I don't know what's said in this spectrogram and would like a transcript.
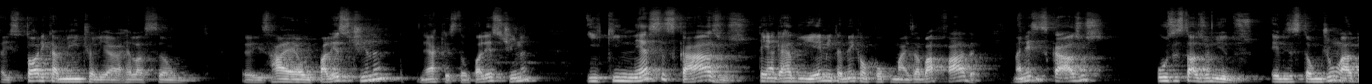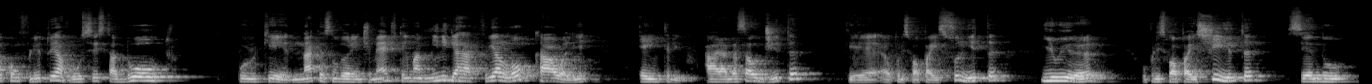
a, historicamente ali a relação eh, Israel e Palestina, né, a questão palestina, e que nesses casos, tem a guerra do Iêmen também, que é um pouco mais abafada, mas nesses casos, os Estados Unidos, eles estão de um lado do conflito e a Rússia está do outro, porque na questão do Oriente Médio tem uma mini guerra fria local ali entre a Arábia Saudita, que é o principal país sunita, e o Irã, o principal país xiita, sendo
